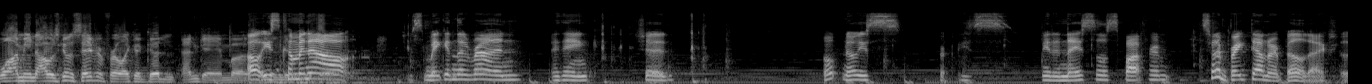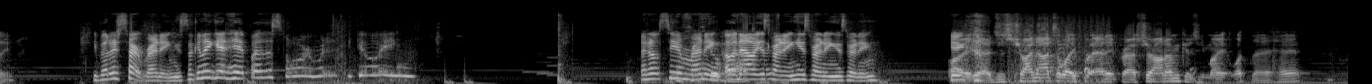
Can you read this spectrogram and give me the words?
Well, I mean, I was gonna save it for like a good end game, but. Oh, he's coming get to it. out. Just making the run. I think. Should. Oh no, he's he's made a nice little spot for him. He's trying to break down our build actually. You better start running. He's gonna get hit by the storm. What is he doing? I don't see Is him he running. Oh, now he's running. He's running. He's running. Here Alright, yeah, just try not to like put any pressure on him because he might. What the heck?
